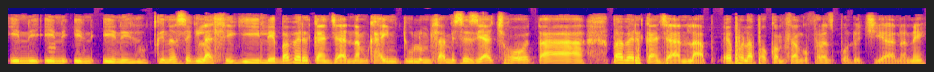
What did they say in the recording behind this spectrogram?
ini ini ini ini ugcina sekulahlekile. Babereka njani namkha intulo mhlambe seziyachoda babereka njani? Lapho epho lapho kwamhlango France Bondo Giana ne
